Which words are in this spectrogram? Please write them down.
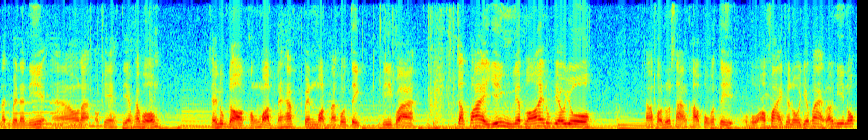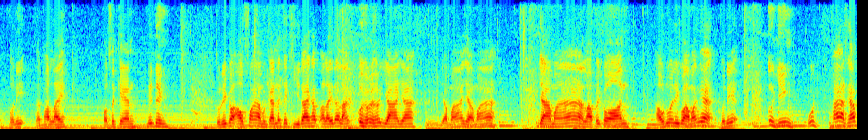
น่าจะเป็นอันนี้เอาละโอเค เตรียมครับผม ใช้ลูกดอกของมอดนะครับ เป็นมอดนาโคติกดีกว่า จัดไปยิงเรียบร้อยลูกเดียวโยทางฝั่งนู้นสามขาวปกติ โอ้โหอัลฟาไอเคโลเยอะมาก แล้วนี่นกตัวนี้สายพันธุ์อะไร ขอสแกนนิดนึง ตัวนี้ก็อัลฟาเหมือนกันน่าจะขี่ได้ครับอะไรด้านหลังเอ้ยเฮ้ยเฮ้ยอยาอยาอย่ามาอย่ามาอย่ามาหลับไปก่อน เอาด้วยดีกว่ามั้งเนี่ยตัวนี้เออยิงอุ้ยพลาดครับ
